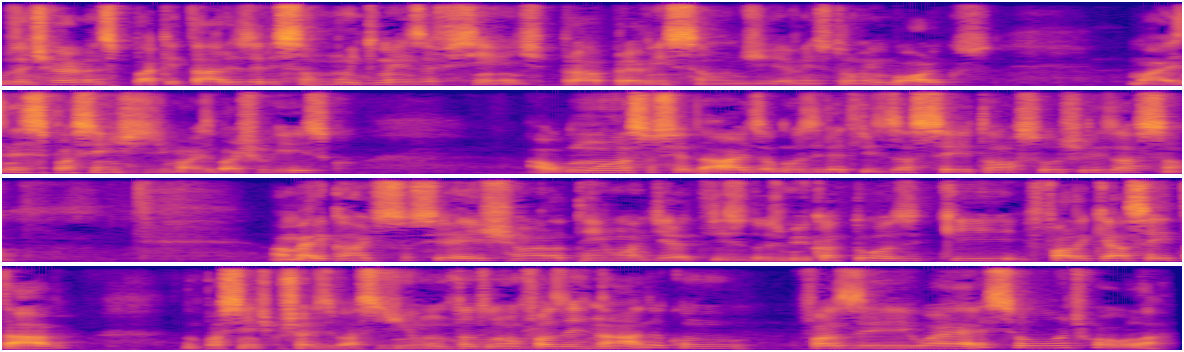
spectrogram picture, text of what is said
Os anticoagulantes plaquetários eles são muito menos eficientes para a prevenção de eventos tromboembólicos, mas nesses pacientes de mais baixo risco, algumas sociedades, algumas diretrizes aceitam a sua utilização. A American Heart Association ela tem uma diretriz de 2014 que fala que é aceitável no paciente com Charles de 1 tanto não fazer nada como fazer o AS ou anticoagular.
